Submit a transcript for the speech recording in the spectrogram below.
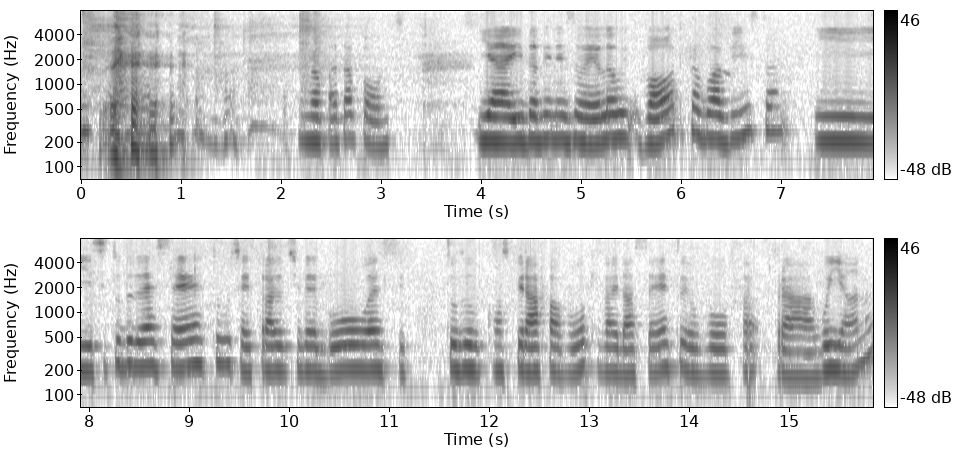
carimbo no meu passaporte. E aí da Venezuela eu volto para Boa Vista e se tudo der certo, se a estrada estiver boa, se tudo conspirar a favor que vai dar certo, eu vou para Guiana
